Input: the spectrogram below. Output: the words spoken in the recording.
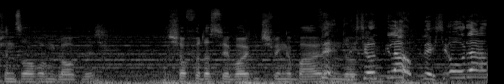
finde es auch unglaublich. Ich hoffe, dass wir Wolkenschwinge behalten Wirklich dürfen. unglaublich, oder?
